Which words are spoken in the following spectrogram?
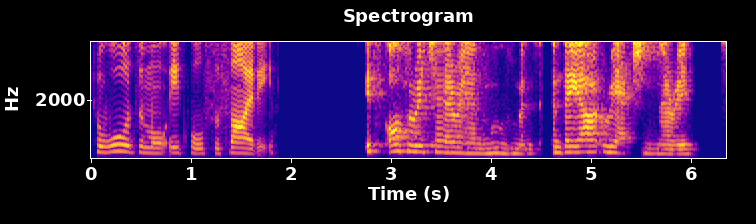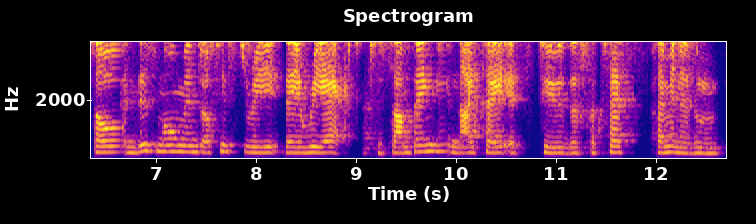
towards a more equal society. It's authoritarian movements and they are reactionary. So, in this moment of history, they react to something. And I'd say it's to the success feminism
